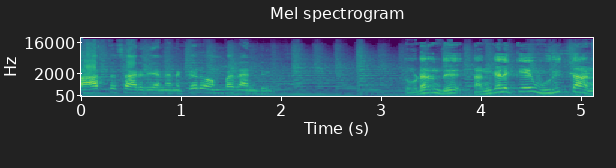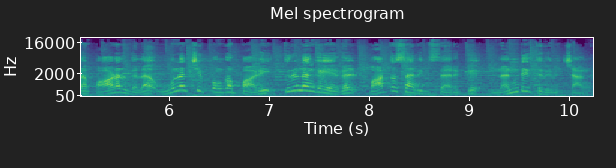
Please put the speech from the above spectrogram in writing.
பார்த்த சாரதி அண்ணனுக்கு ரொம்ப நன்றி. தொடர்ந்து தங்களுக்கே உரித்தான பாடல்களை உணர்ச்சி பொங்க பாடி திருநங்கையர்கள் பார்த்தசாரதி சாருக்கு நன்றி தெரிவிச்சாங்க.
